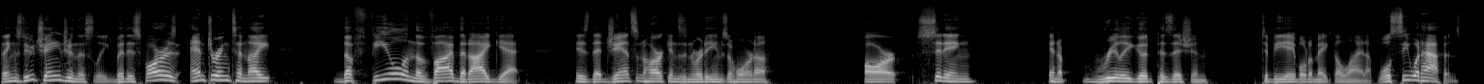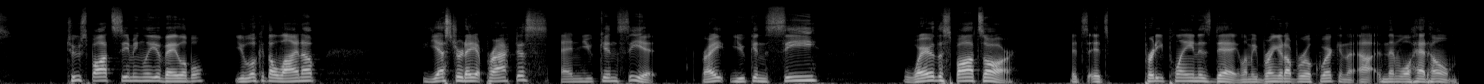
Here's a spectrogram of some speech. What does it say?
Things do change in this league. But as far as entering tonight, the feel and the vibe that I get is that Jansen Harkins and Radim Zohorna are sitting in a really good position to be able to make the lineup. We'll see what happens. Two spots seemingly available. You look at the lineup yesterday at practice and you can see it, right? You can see where the spots are. It's it's pretty plain as day. Let me bring it up real quick and uh, and then we'll head home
